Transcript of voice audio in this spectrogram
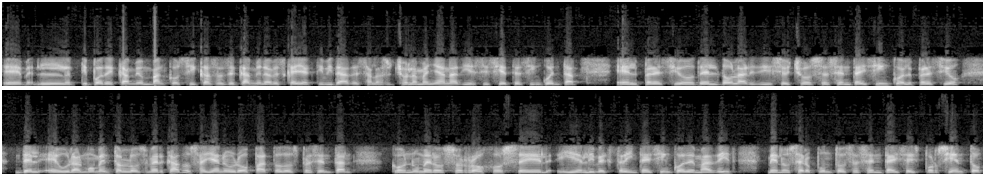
eh, el tipo de cambio en bancos y casas de cambio. Una vez que hay actividades a las 8 de la mañana, 17.50 el precio del dólar y 18.65 el precio del euro. Al momento los mercados allá en Europa todos presentan con números rojos el, y el IBEX 35 de Madrid menos 0.66%,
